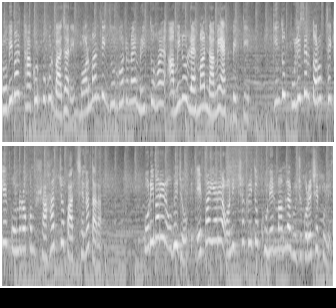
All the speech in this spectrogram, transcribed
রবিবার ঠাকুরপুকুর বাজারে মর্মান্তিক দুর্ঘটনায় মৃত্যু হয় আমিনুর রহমান নামে এক ব্যক্তির। কিন্তু পুলিশের তরফ থেকে কোনো রকম সাহায্য পাচ্ছে না তারা। পরিবারের অভিযোগ, এফআইআরে অনিচ্ছাকৃত খুনের মামলা রুজু করেছে পুলিশ।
